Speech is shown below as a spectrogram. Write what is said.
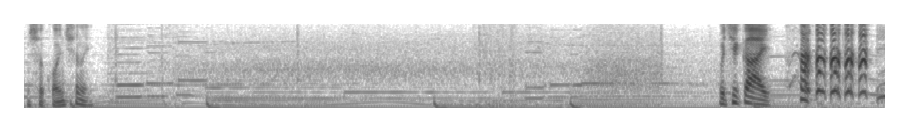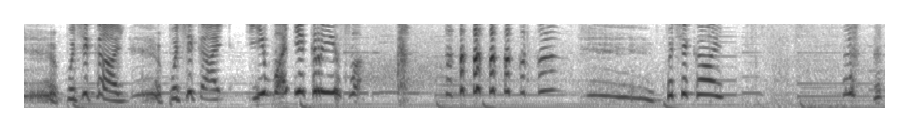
Ти що, кончений? Почекай. Почекай! Почекай! Єбать, я криса! Почекай!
